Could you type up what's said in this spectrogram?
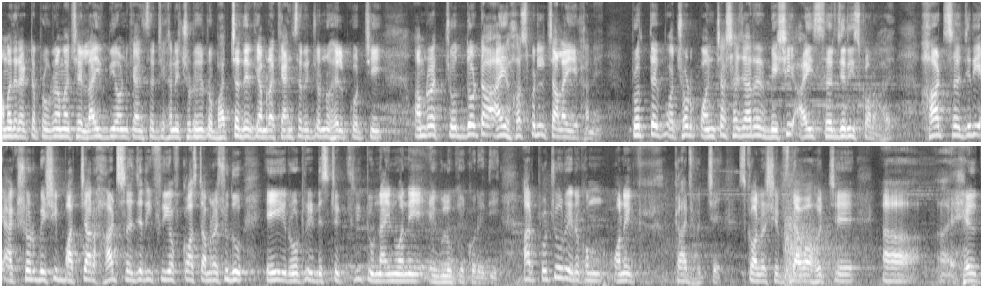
আমাদের একটা প্রোগ্রাম আছে লাইফ বিয়ন্ড ক্যান্সার যেখানে ছোটো ছোটো বাচ্চাদেরকে আমরা ক্যান্সারের জন্য হেল্প করছি। আমরা চোদ্দোটা আই হসপিটাল চালাই এখানে। প্রত্যেক বছর পঞ্চাশ হাজারের বেশি আই সার্জারিজ করা হয়। হার্ট সার্জারি একশোর বেশি বাচ্চার heart surgery free of cost আমরা শুধু এই Rotary district three two nine ওয়ানে এগুলোকে করে দিই। আর প্রচুর এরকম অনেক কাজ হচ্ছে স্কলারশিপস দেওয়া হচ্ছে হেলথ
